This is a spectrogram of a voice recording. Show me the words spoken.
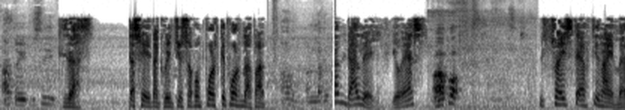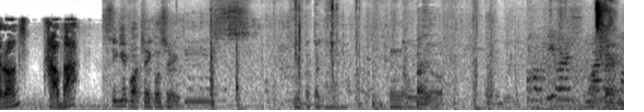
Ah, 36. Yes. Kasi nag-reduce akong 44 dapat. Oh, ang laki. Ang galing, US? Apo. Size 39 meron? Haba? Sige po, check ko sir. Is... Hindi pa tagal. Tayo. Coffee or water po?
